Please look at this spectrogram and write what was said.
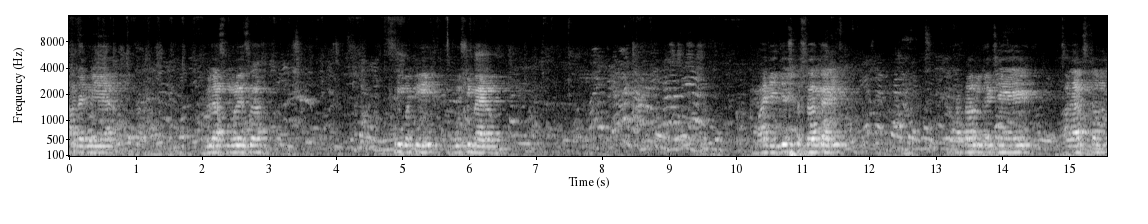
आदरणीय विलास मुळे सर श्रीमती जोशी मॅडम माझे ज्येष्ठ सहकारी तथा तालुक्याचे आधारस्तंभ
